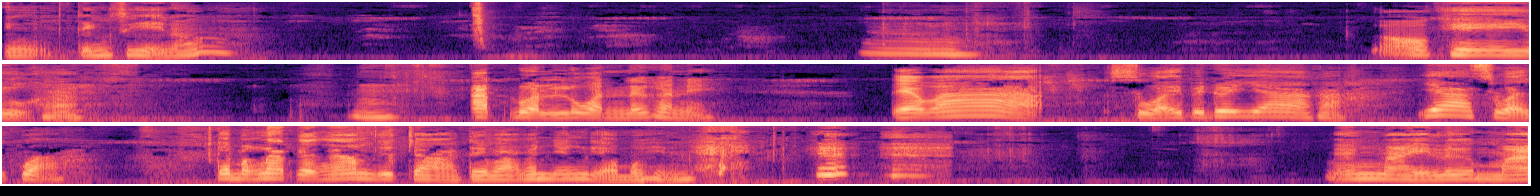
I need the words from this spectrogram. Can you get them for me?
จริงจริงสีเนาะอืมก็โอเคอยู่ค่ะ อัดล้วนๆเลยค่ะนี่ แต่ว่าสวยไปด้วยหญ้าค่ะ หญ้าสวยกว่า แต่บางนัดก็งามอยู่จ้า แต่ว่ามันยังเหลียวบ่เห็น แมงใหม่เริ่มมา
